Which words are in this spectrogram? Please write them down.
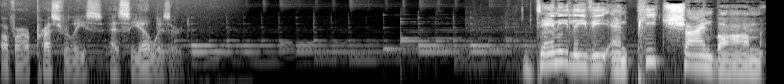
of our press release SEO wizard. Danny Levy and Pete Sheinbaum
